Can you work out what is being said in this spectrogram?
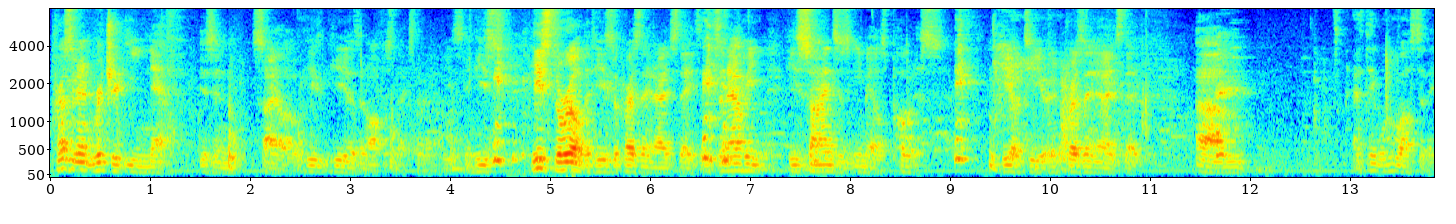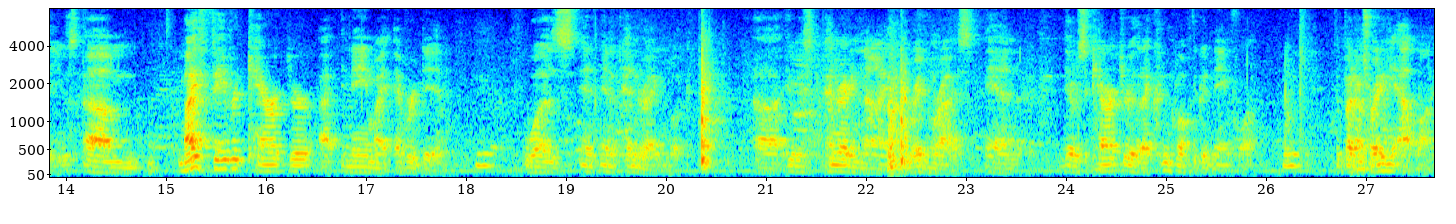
President Richard E. Neff is in Sylo. He, he has an office next to him. He's, he's, he's thrilled that he's the President of the United States. And so now he, he signs his emails POTUS, P-O-T-U, President of the United States. Um, I think well, who else did I use? Um, my favorite character uh, name I ever did was in, in a Pendragon book. Uh, it was Pendragon Nine, Raven Rise, and there was a character that I couldn't come up with a good name for, but I was writing the outline,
